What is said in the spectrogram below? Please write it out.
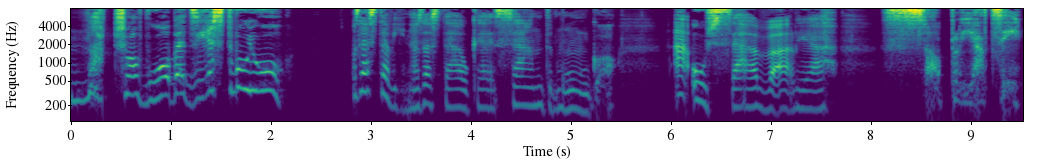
Na čo vôbec jestvujú? Zastaví na zastávke Sand Mungo a už sa valia sopliaci.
